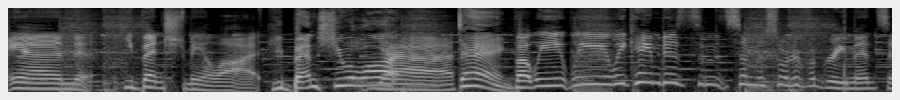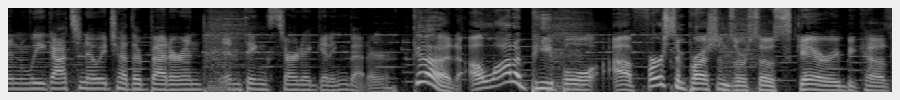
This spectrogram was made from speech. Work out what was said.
And he benched me a lot. He benched you a lot? Yeah. Dang. But we we we came to some some sort of agreements and we got to know each other better and and things started getting better. Good. A lot of people, uh, first impressions are so scary because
